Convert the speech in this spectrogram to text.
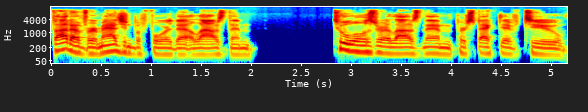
thought of or imagined before that allows them tools or allows them perspective to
